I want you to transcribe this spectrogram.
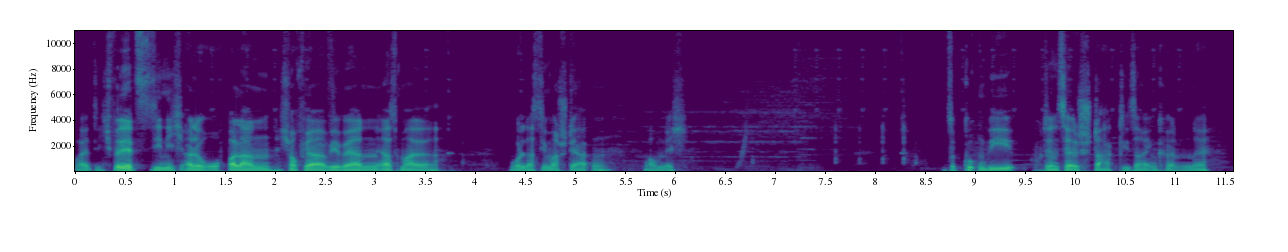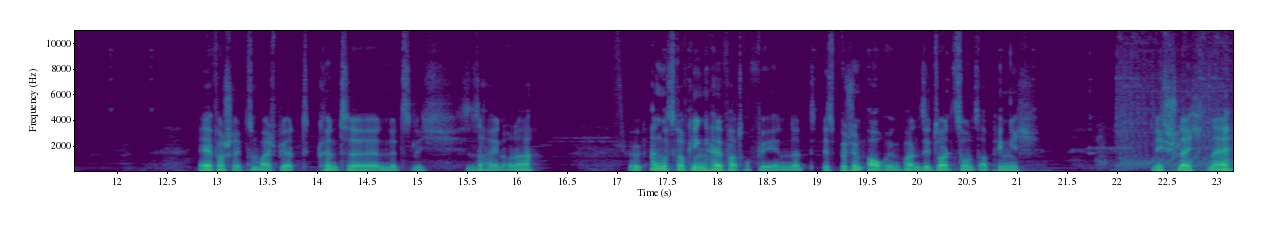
Weiß ich will jetzt die nicht alle hochballern. Ich hoffe ja, wir werden erstmal wohl lass sie mal stärken warum nicht? So gucken wie potenziell stark die sein können ne? Helferschreck zum Beispiel hat, könnte nützlich sein oder? Angriffskraft gegen Helfer Trophäen das ist bestimmt auch irgendwann situationsabhängig. Nicht schlecht ne?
